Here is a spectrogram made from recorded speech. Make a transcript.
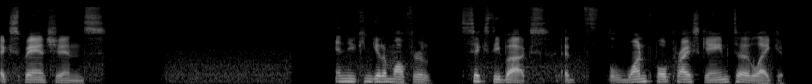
expansions. And you can get them all for 60 bucks. It's one full price game to like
